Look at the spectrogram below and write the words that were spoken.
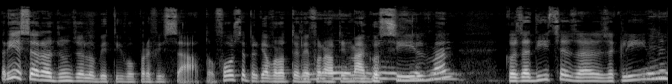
riesce a raggiungere l'obiettivo prefissato. Forse perché avrò telefonato il mago Silvan. Cosa dice Ja- Jacqueline?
